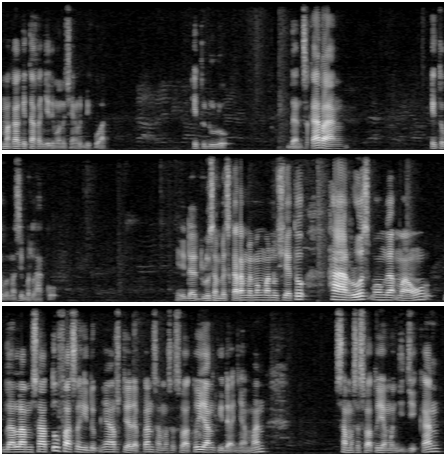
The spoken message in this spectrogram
maka kita akan jadi manusia yang lebih kuat. Itu dulu. Dan sekarang itu pun masih berlaku. Jadi dari dulu sampai sekarang memang manusia itu harus mau nggak mau dalam satu fase hidupnya harus dihadapkan sama sesuatu yang tidak nyaman, sama sesuatu yang menjijikkan,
